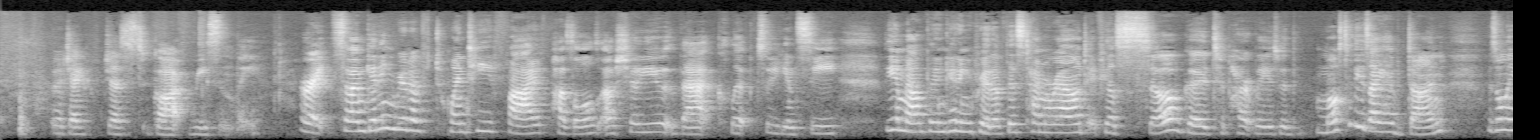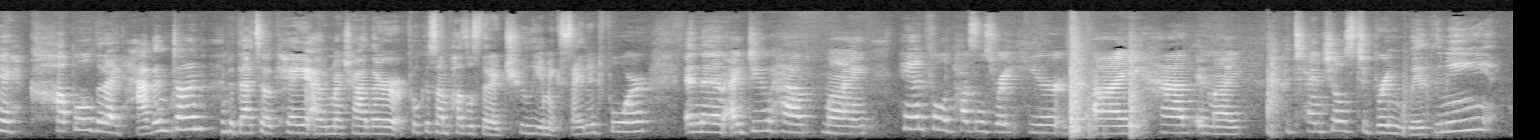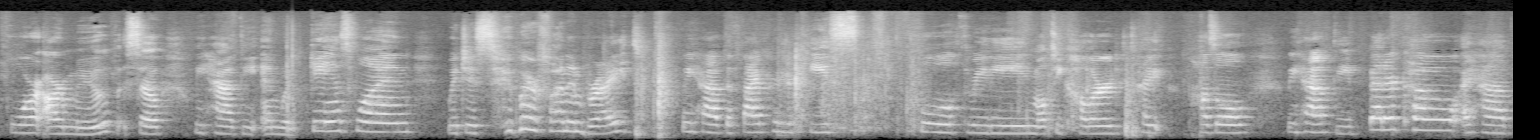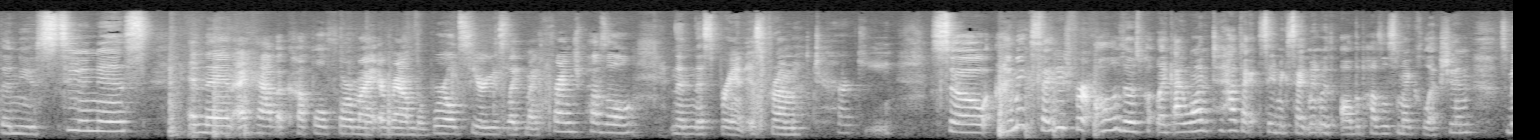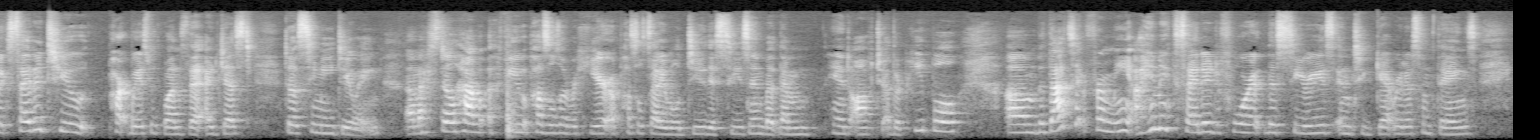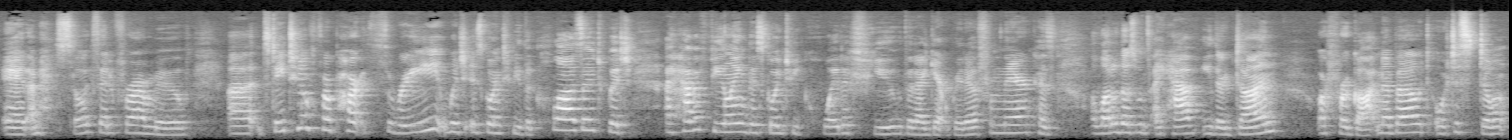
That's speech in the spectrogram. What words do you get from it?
which I just got recently. All right, so I'm getting rid of 25 puzzles. I'll show you that clip so you can see the amount that I'm getting rid of this time around. It feels so good to part ways with most of these I have done. There's only a couple that I haven't done, but that's okay. I would much rather focus on puzzles that I truly am excited for. And then I do have my handful of puzzles right here that I have in my potentials to bring with me for our move. So we have the Enwood Games one, which is super fun and bright. We have the 500 piece cool 3D multicolored type puzzle. We have the Better Co. I have the new Soonness. And then I have a couple for my Around the World series, like my French puzzle. And then this brand is from Turkey. So I'm excited for all of those. Like I want to have that same excitement with all the puzzles in my collection. So I'm excited to part ways with ones that I just don't see me doing. Um, I still have a few puzzles over here of puzzles that I will do this season, but then hand off to other people. Um, but that's it from me. I am excited for this series and to get rid of some things. And I'm so excited for our move. Uh, stay tuned for part three, which is going to be the closet, which I have a feeling there's going to be quite a few that I get rid of from there because a lot of those ones I have either done or forgotten about or just don't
